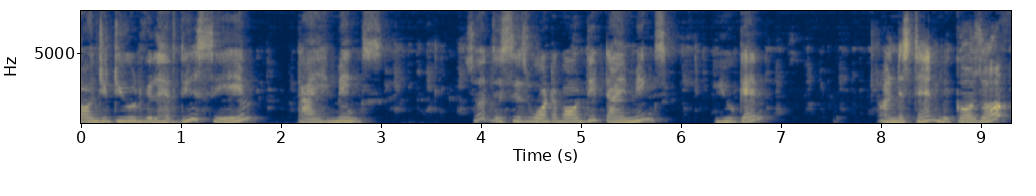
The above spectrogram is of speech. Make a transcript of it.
longitude will have the same timings. So this is what about the timings? You can understand because of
